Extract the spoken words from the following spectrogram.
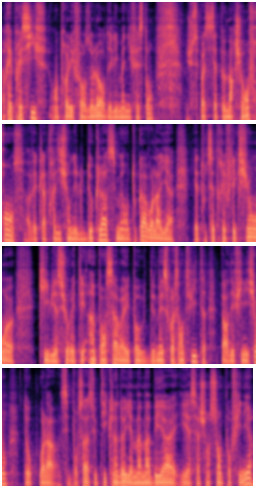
répressif entre les forces de l'ordre et les manifestants. Je ne sais pas si ça peut marcher en France, avec la tradition des luttes de classe, mais en tout cas, voilà, il y a, y a toute cette réflexion euh, qui, bien sûr, était impensable à l'époque de mai 68, par définition. Donc voilà, c'est pour ça ce petit clin d'œil à Mama Béa et à sa chanson pour finir.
